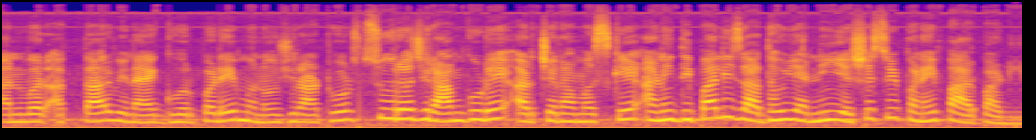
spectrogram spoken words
Anwar Attar Vinayak Ghorpade Manoj Rathod Suraj Ramgude Archana Maske आणि दीपाली जाधव यांनी यशस्वीपणे पार पाडली.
